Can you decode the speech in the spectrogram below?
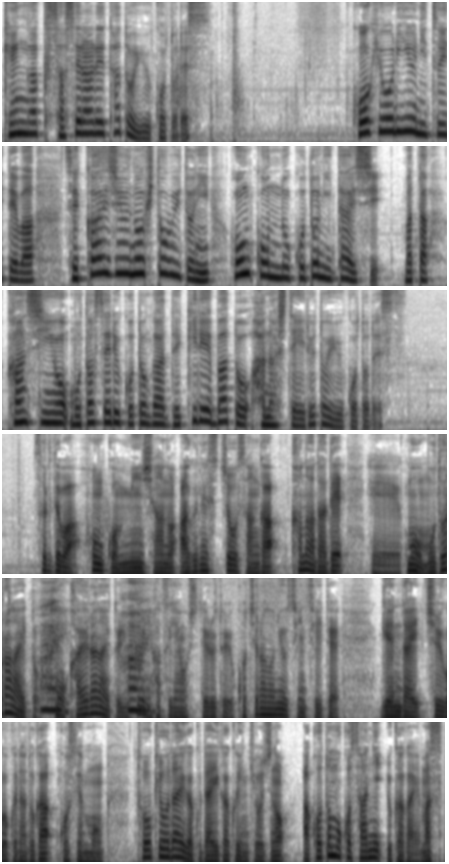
見学させられたということです。公表理由については、世界中の人々に香港のことに対し、また関心を持たせることができればと話しているということです。それでは、香港民主派のアグネス・チョウさんがカナダで、えー、もう戻らないと、はい、もう帰らないというふうに発言をしているというこちらのニュースについて、現代、中国などがご専門、東京大学大学院教授の阿古智子さんに伺います。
